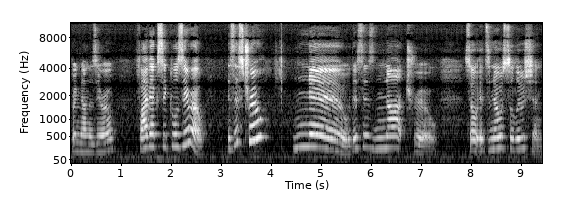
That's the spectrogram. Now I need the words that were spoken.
Bring down the 0. 5x equals 0. Is this true? No, this is not true. So it's no solution.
